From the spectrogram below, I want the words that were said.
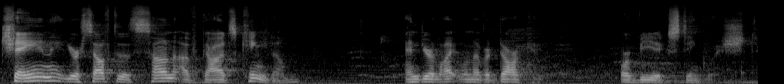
Chain yourself to the Son of God's kingdom, and your light will never darken or be extinguished.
